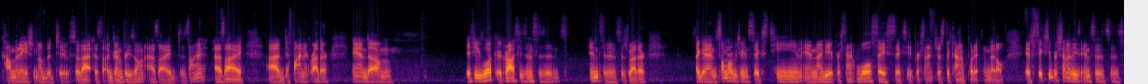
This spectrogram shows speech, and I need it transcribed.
combination of the two. So that is a gun-free zone as I design it, as I uh, define it rather. And um, if you look across these incidents, incidences rather, again, somewhere between 16 and 98%, we'll say 60% just to kind of put it in the middle. If 60% of these incidences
